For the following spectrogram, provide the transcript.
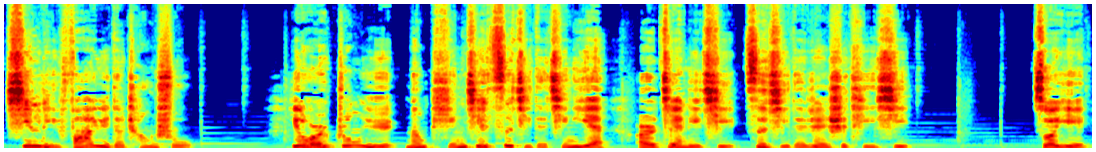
心理发育的成熟，幼儿终于能凭借自己的经验而建立起自己的认识体系。所以，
